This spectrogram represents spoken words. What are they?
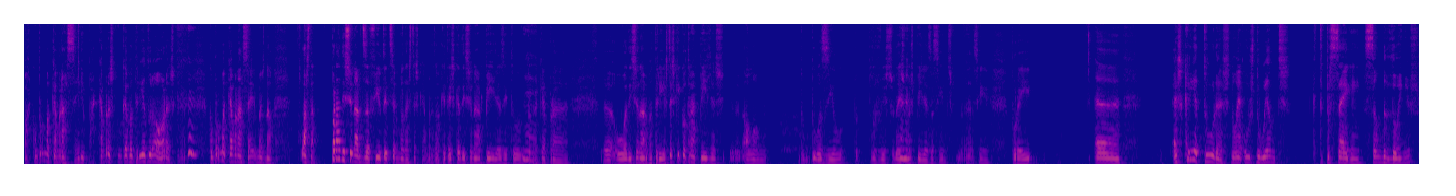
pá, compra uma câmara a sério, pá, câmaras com que a bateria dura horas, cara. compra uma câmara a sério, mas não. Lá está. Para adicionar desafio tem de ser uma destas câmaras, ok? Tens que adicionar pilhas e tudo, É. para, que é para. Eh, ou adicionar baterias. Tens que encontrar pilhas eh, ao longo do, do asilo, pelos vistos, deixam Uhum. as pilhas assim, assim por aí. Ah, as criaturas, não é? Os doentes que te perseguem são medonhos.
